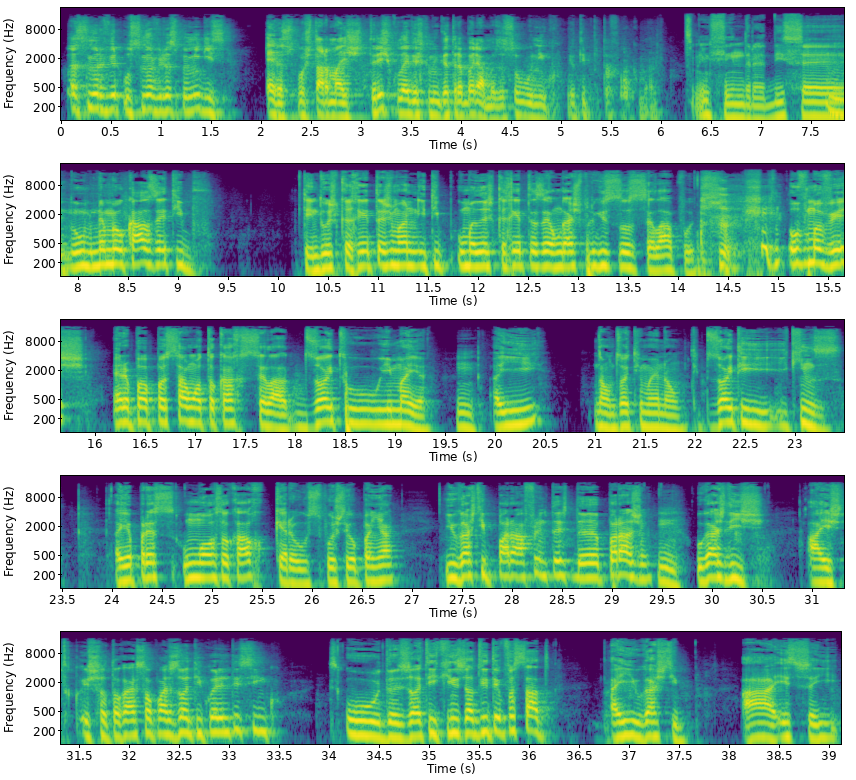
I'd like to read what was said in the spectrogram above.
A senhora vir- o senhor virou-se para mim e disse: Era suposto estar mais três colegas comigo a trabalhar, mas eu sou o único. Eu tipo, what the fuck, mano. Enfim, Dredd, isso é. No, no meu caso é tipo. Tem duas carretas, mano, e tipo, uma das carretas é um gajo preguiçoso, sei lá, puto. Houve uma vez, era para passar um autocarro, sei lá, 18 e meia. Aí. Não, 18 e meia não. Tipo, 18 e, e 15. Aí aparece um autocarro, que era o suposto eu apanhar, e o gajo tipo para à frente da, da paragem. O gajo diz: Ah, este, este autocarro é só para as 18h45. O das 18h15 já devia ter passado. Aí o gajo tipo: Ah, esses aí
